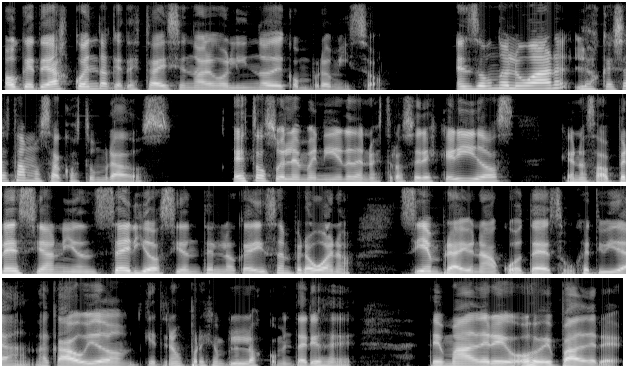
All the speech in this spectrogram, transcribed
o que te das cuenta que te está diciendo algo lindo de compromiso. En segundo lugar, los que ya estamos acostumbrados. Estos suelen venir de nuestros seres queridos, que nos aprecian y en serio sienten lo que dicen, pero bueno, siempre hay una cuota de subjetividad. Acá obvio que tenemos, por ejemplo, los comentarios de, de madre o de padre.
